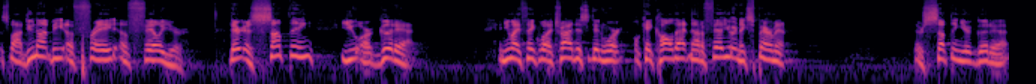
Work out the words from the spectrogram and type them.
spot. Do not be afraid of failure. There is something you are good at. And you might think, well, I tried this, it didn't work. Okay, call that not a failure, an experiment. There's something you're good at,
